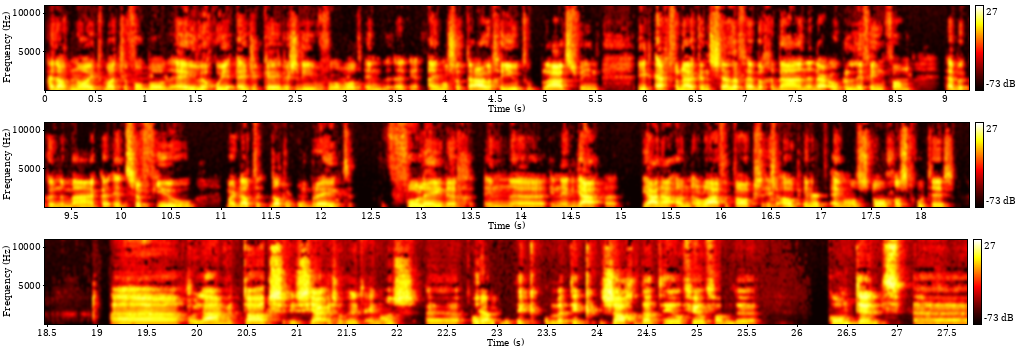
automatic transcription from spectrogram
En dat nooit wat je bijvoorbeeld hele goede educators die bijvoorbeeld in, eh, in Engelse talige YouTube plaatsvindt, die het echt vanuit hunzelf hebben gedaan en daar ook een living van hebben kunnen maken. It's a few, maar dat, dat ontbreekt volledig in, uh, in ja, uh, ja, nou, Olave Talks is ook in het Engels, toch? Als het goed is. Uh, Olave Talks is, ja, is ook in het Engels. Uh, ook ja. omdat, ik, omdat ik zag dat heel veel van de content uh,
